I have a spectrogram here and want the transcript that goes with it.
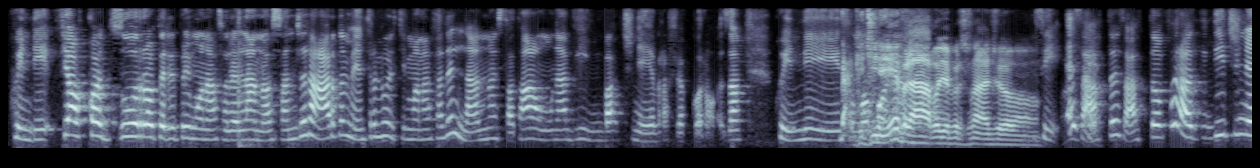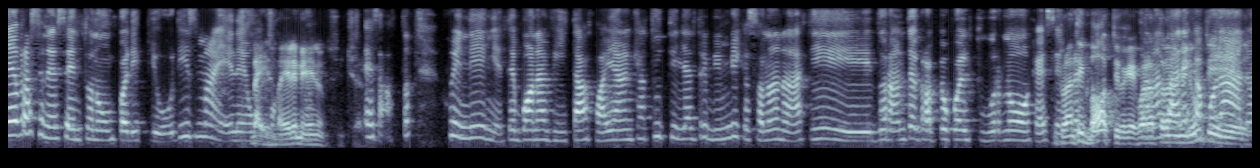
Quindi fiocco azzurro per il primo nato dell'anno a San Gerardo, mentre l'ultima nata dell'anno è stata una bimba Ginevra fiocco rosa. Quindi Beh, insomma, Ginevra, voglio il personaggio. Sì, Ah, esatto, esatto. Però di, Ginevra se ne sentono un po' di più, di Ismaele un Beh, po' Ismaele meno. sinceramente. Esatto, quindi niente, buona vita poi anche a tutti gli altri bimbi che sono nati durante proprio quel turno che è sempre Durante i clou. botti, perché Tra 49 Natale e. Capodanno,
